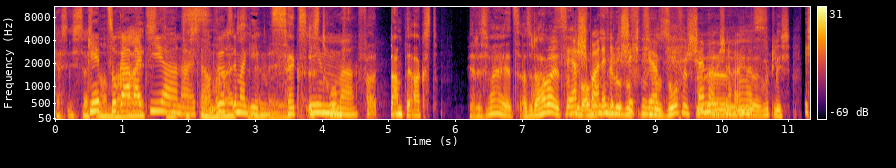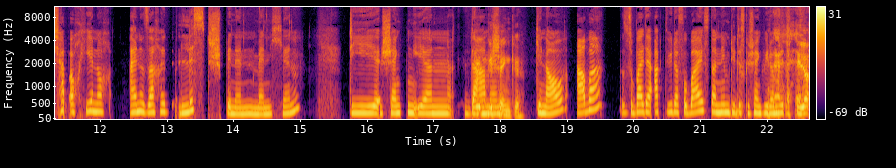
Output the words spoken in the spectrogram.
Das ist das Gibt's sogar bei Tieren, Alter, und wird's immer Normalste der geben. Sex ist Immer. Trumpf. Verdammte Axt. Ja, das war ja jetzt, also da haben wir jetzt Sehr wirklich aber auch noch spannende philosoph- Geschichten philosophisch Scheinbar hab ich noch äh, irgendwas- wirklich. Ich habe auch hier noch eine Sache, Listspinnenmännchen, die schenken ihren Damen Geschenke. Genau, aber sobald der Akt wieder vorbei ist, dann nehmen die das Geschenk wieder mit. Ja,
